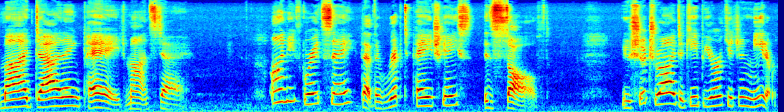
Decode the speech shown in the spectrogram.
my darling page monster. Underneath Great say that the ripped page case is solved. You should try to keep your kitchen neater.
